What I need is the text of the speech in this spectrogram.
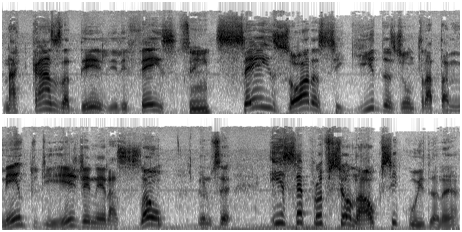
na casa dele, ele fez Sim. seis horas seguidas de um tratamento de regeneração. Eu não sei. Isso é profissional que se cuida, né?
